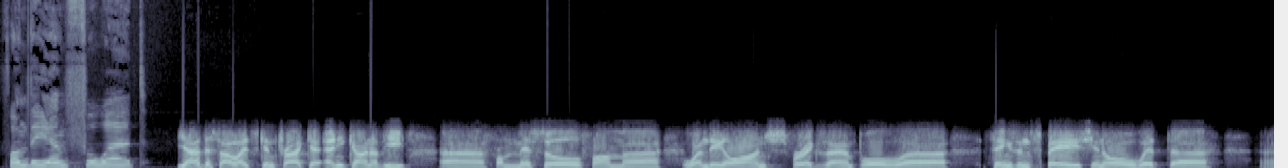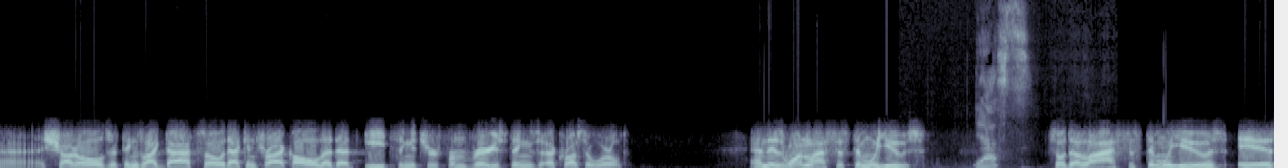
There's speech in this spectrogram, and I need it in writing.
from the infrared? Yeah, the satellites can track uh, any kind of heat, uh, from missile, from uh, when they launch, for example, uh, things in space, you know, with uh, shuttles or things like that. So that can track all of that heat signature from various things across the world. And there's one last system we use. Yes. So the last system we use is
